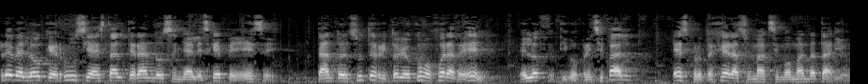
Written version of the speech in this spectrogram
reveló que Rusia está alterando señales GPS tanto en su territorio como fuera de él. El objetivo principal es proteger a su máximo mandatario.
